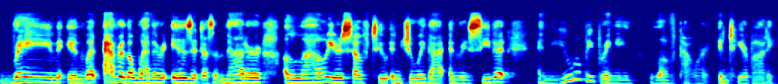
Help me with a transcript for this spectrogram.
rain in whatever the weather is it doesn't matter. Allow yourself to enjoy that and receive it and you will be bringing love power into your body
